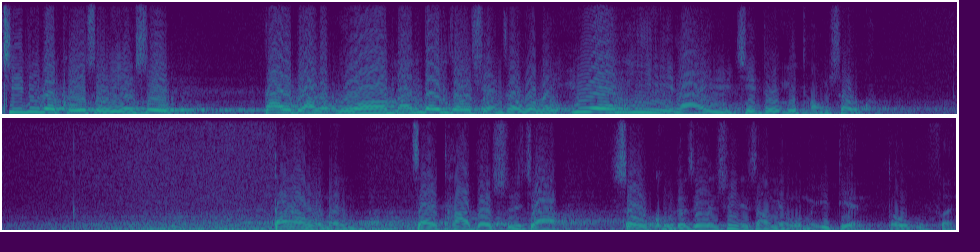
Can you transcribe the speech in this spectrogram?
基督的苦楚也是代表了我们的一种选择，我们愿意来与基督一同受苦。当然，我们在他的十架受苦的这件事情上面，我们一点都无份。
